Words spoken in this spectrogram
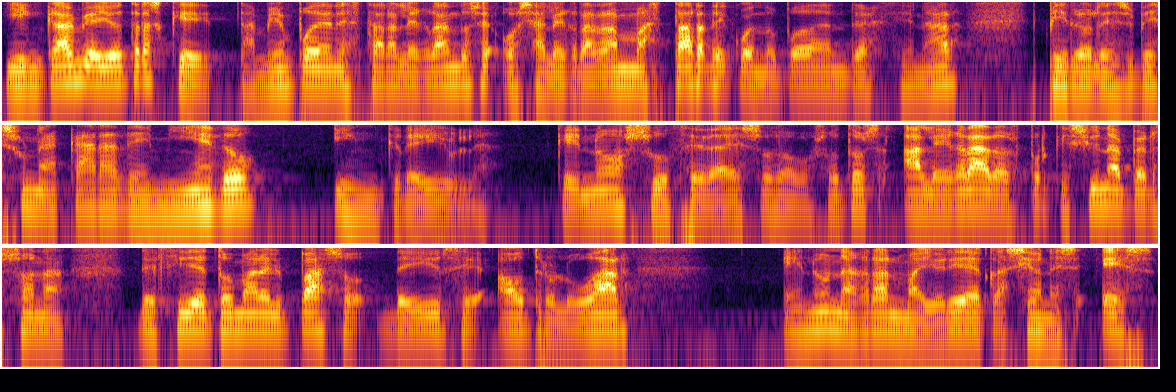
Y en cambio hay otras que también pueden estar alegrándose o se alegrarán más tarde cuando puedan reaccionar, pero les ves una cara de miedo increíble. Que no suceda eso a vosotros. Alegraros, porque si una persona decide tomar el paso de irse a otro lugar, en una gran mayoría de ocasiones es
